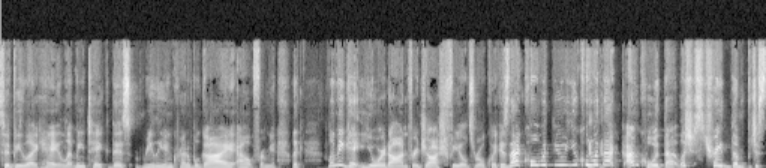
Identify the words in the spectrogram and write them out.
to be like, "Hey, let me take this really incredible guy out from you." Like, let me get Yordan for Josh Fields real quick. Is that cool with you? You cool with that? I'm cool with that. Let's just trade them just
